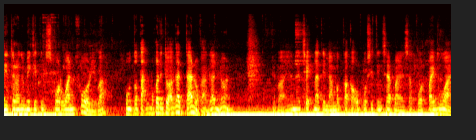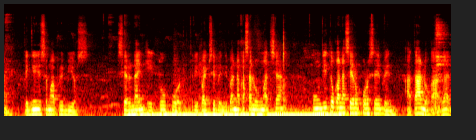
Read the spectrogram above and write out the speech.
Dito lang dumikit yung 414, di ba? Kung tatakbo ka dito agad, talo ka agad nun. Di ba? Yun na check natin na magkaka-oppositing siya pa sa 451. Tignan nyo sa mga previous. 09824 357 di ba nakasalungat siya kung dito ka na 047 ah, talo ka agad.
